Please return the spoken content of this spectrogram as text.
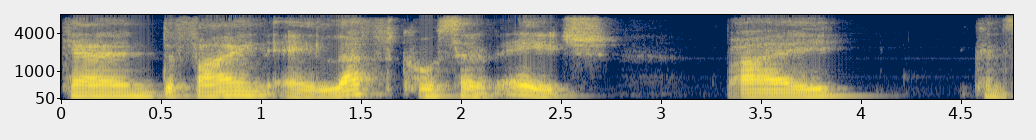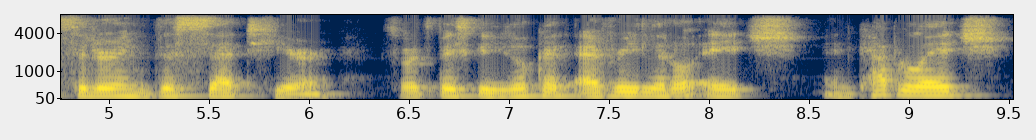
can define a left coset of H by considering this set here. So it's basically you look at every little h in capital H,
